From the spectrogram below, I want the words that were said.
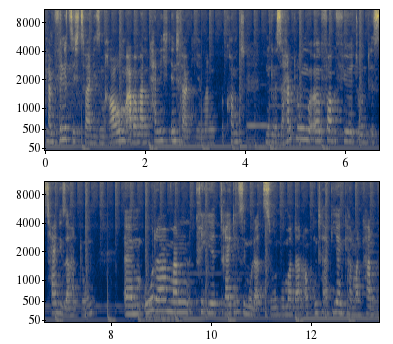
Man befindet sich zwar in diesem Raum, aber man kann nicht interagieren. Man bekommt eine gewisse Handlung äh, vorgeführt und ist Teil dieser Handlung. Ähm, oder man kreiert 3D-Simulationen, wo man dann auch interagieren kann. Man kann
